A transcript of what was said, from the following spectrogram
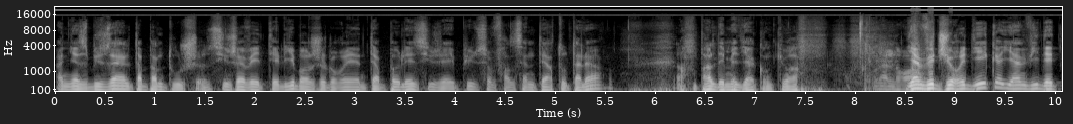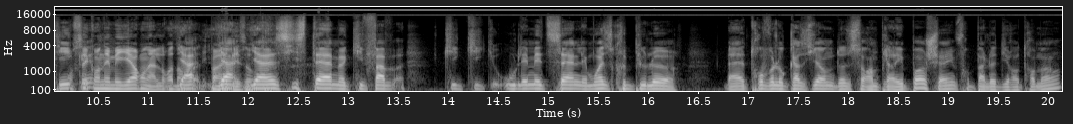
Agnès Buzyn, elle tape en touche. Si j'avais été libre, je l'aurais interpellé si j'avais pu sur France Inter tout à l'heure. On parle des médias concurrents. Il y a un vide juridique, il y a un vide éthique. On sait qu'on est meilleur, on a le droit d'en parler des autres. Il y a un système qui, qui, qui, où les médecins les moins scrupuleux ben, trouvent l'occasion de se remplir les poches, hein, il ne faut pas le dire autrement.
